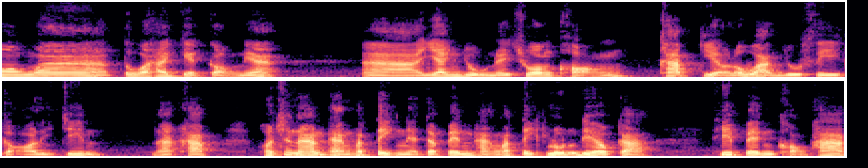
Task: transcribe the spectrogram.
มองว่าตัวไฮเกตกล่องเนี้ยยังอยู่ในช่วงของคาบเกี่ยวระหว่าง UC กับ Origin นะครับ เพราะฉะนั้นแผงพลาสติกเนี่ยจะเป็นแผงพลาสติกรุ่นเดียวกับที่เป็นของภาค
